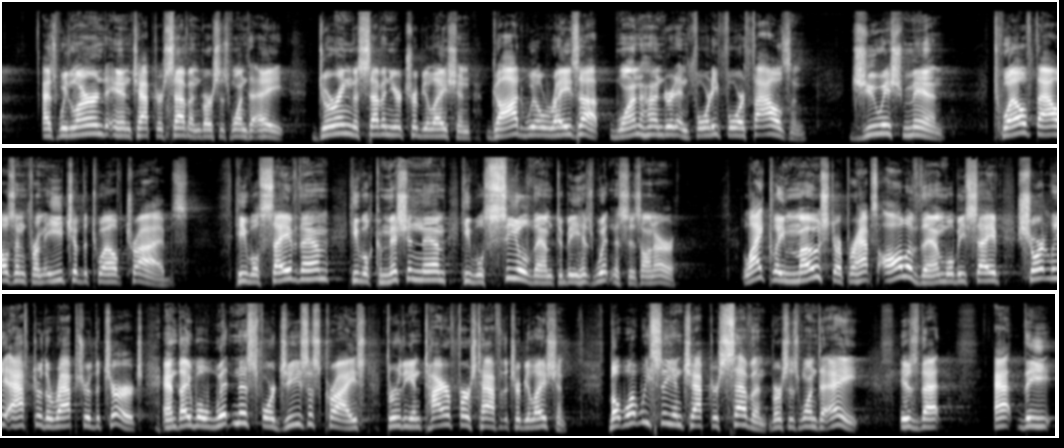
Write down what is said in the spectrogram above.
as we learned in chapter 7, verses 1 to 8, during the seven year tribulation, God will raise up 144,000 Jewish men, 12,000 from each of the 12 tribes. He will save them, He will commission them, He will seal them to be His witnesses on earth. Likely, most or perhaps all of them will be saved shortly after the rapture of the church, and they will witness for Jesus Christ through the entire first half of the tribulation. But what we see in chapter 7, verses 1 to 8, is that at the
